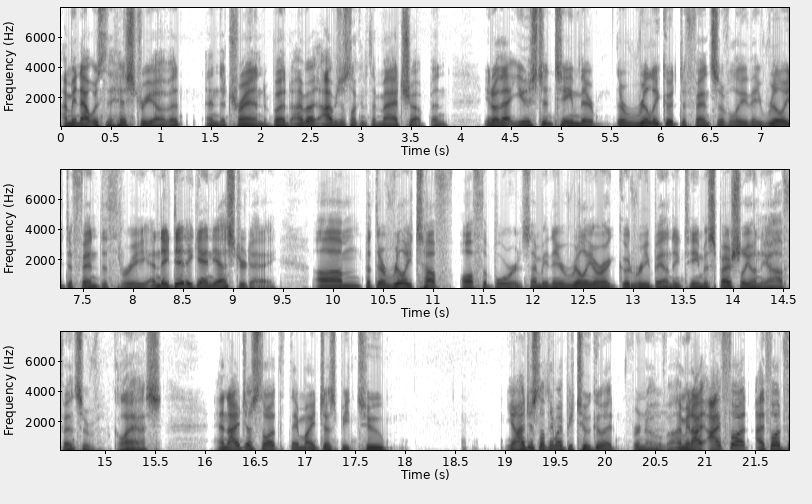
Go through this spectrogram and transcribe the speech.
I mean, that was the history of it and the trend. But I, I was just looking at the matchup, and you know that Houston team. They're they're really good defensively. They really defend the three, and they did again yesterday. Um, but they're really tough off the boards. I mean, they really are a good rebounding team, especially on the offensive glass. And I just thought that they might just be too you know, I just thought they might be too good for Nova. I mean, I, I thought I thought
